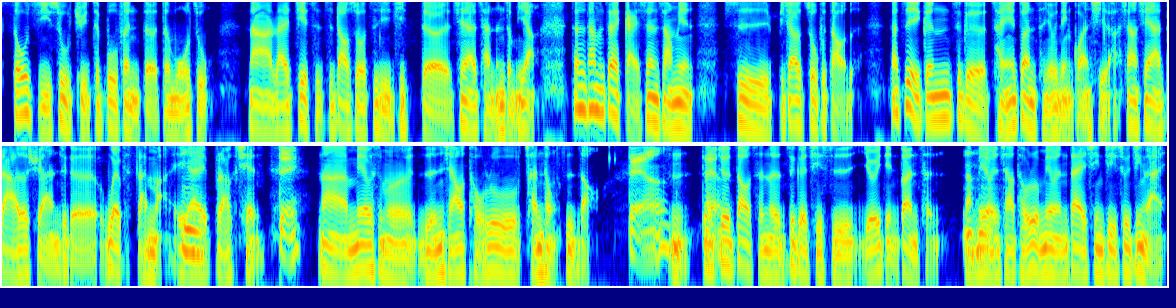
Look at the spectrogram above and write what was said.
收集数据这部分的的模组。那来借此知道说自己的现在产能怎么样，但是他们在改善上面是比较做不到的。那这也跟这个产业断层有点关系啦。像现在大家都喜欢这个 Web 三嘛，AI Blockchain，嗯，对，那没有什么人想要投入传统制造。对啊，嗯，那就造成了这个其实有一点断层，那没有人想要投入，没有人带新技术进来，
